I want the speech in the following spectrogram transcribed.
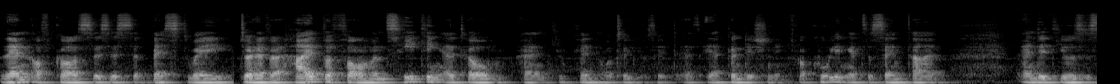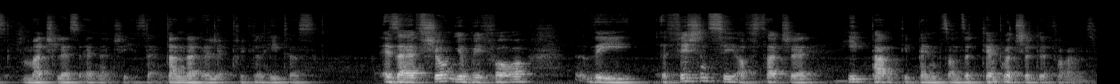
then of course this is the best way to have a high performance heating at home and you can also use it as air conditioning for cooling at the same time and it uses much less energy than standard electrical heaters. As I have shown you before, the efficiency of such a heat pump depends on the temperature difference.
